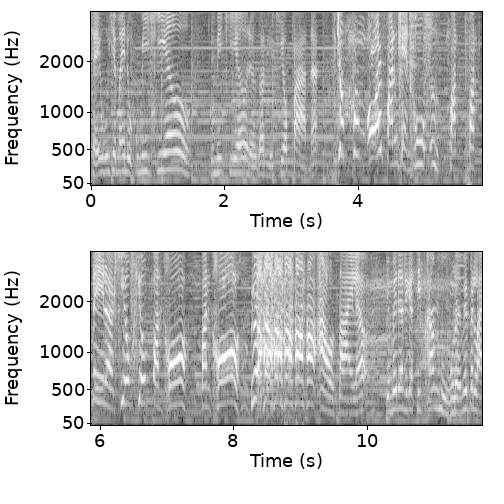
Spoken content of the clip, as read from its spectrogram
ใช้อาวุธใช่ไหมหนูกูมีเคี้ยวกูมีเคี้ยวเดี๋ยวก็เดี๋ยวเคี้ยวปาดนะจุ๊บฟุบโอ้ยฟันแขนกูออปัดปัดนี่นะเคี้ยวเคี้ยวปัดคอ ปัดคออ้าวตายแล้ว ยังไม่ได้กระซิบข้างหูเลยไม่เป็นไร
